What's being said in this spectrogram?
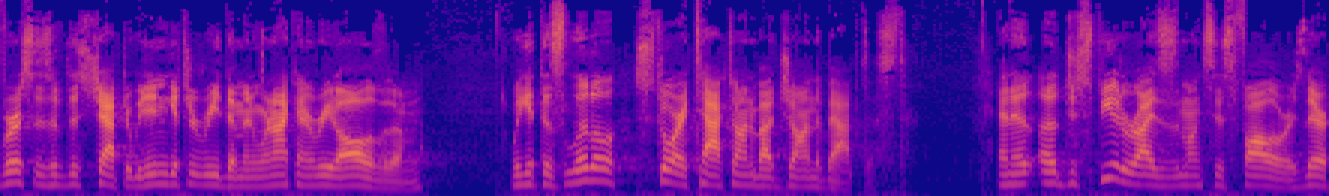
verses of this chapter, we didn't get to read them, and we're not going to read all of them. We get this little story tacked on about John the Baptist. And a, a, dispute arises amongst his followers. They're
